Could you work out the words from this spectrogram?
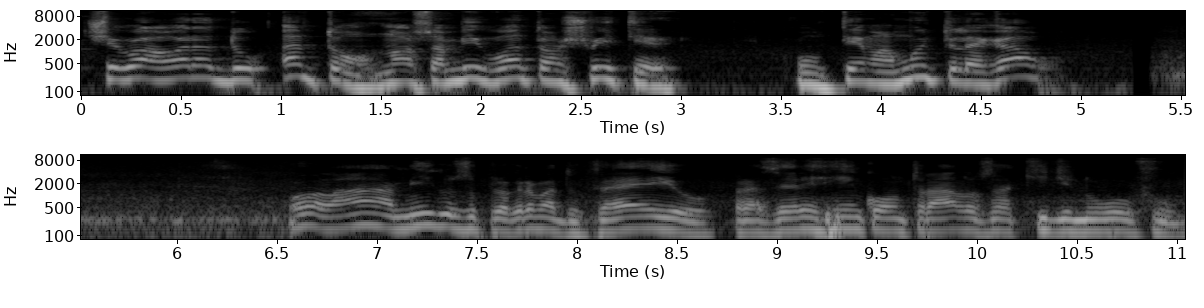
Chegou a hora do Anton, nosso amigo Anton Schwitter, com um tema muito legal. Olá, amigos do programa do Velho. Prazer em reencontrá-los aqui de novo.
